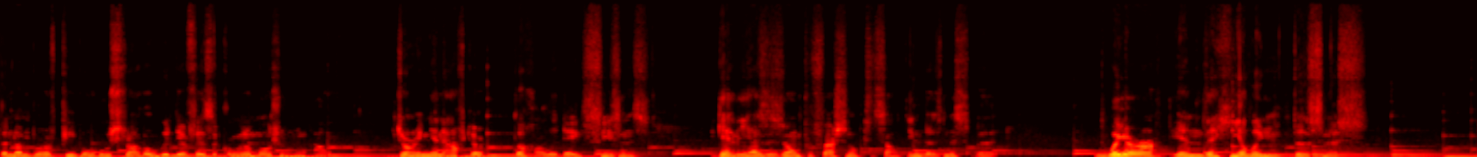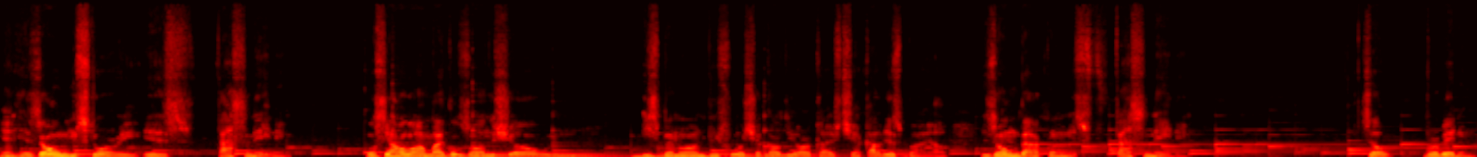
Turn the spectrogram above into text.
the number of people who struggle with their physical and emotional health during and after the holiday seasons. Again, he has his own professional consulting business, but we're in the healing business. And his own story is fascinating. We'll see how long Michael's on the show, and he's been on before. Check out the archives, check out his bio. His own background is fascinating. So, verbatim.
